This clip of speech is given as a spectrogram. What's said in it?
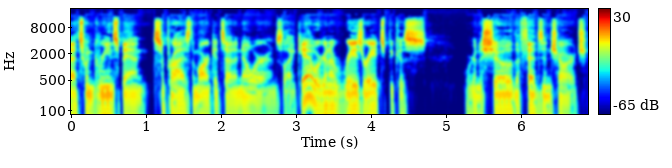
That's when Greenspan surprised the markets out of nowhere and was like, yeah, we're going to raise rates because we're going to show the Fed's in charge.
